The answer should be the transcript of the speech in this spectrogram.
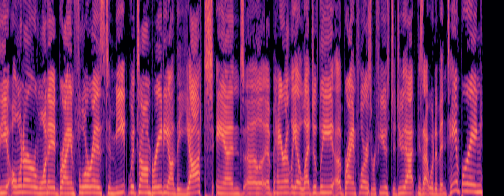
the owner wanted Brian Flores to meet with Tom Brady on the yacht, and uh, apparently, allegedly, uh, Brian Flores refused to do that because that would have been tampering.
